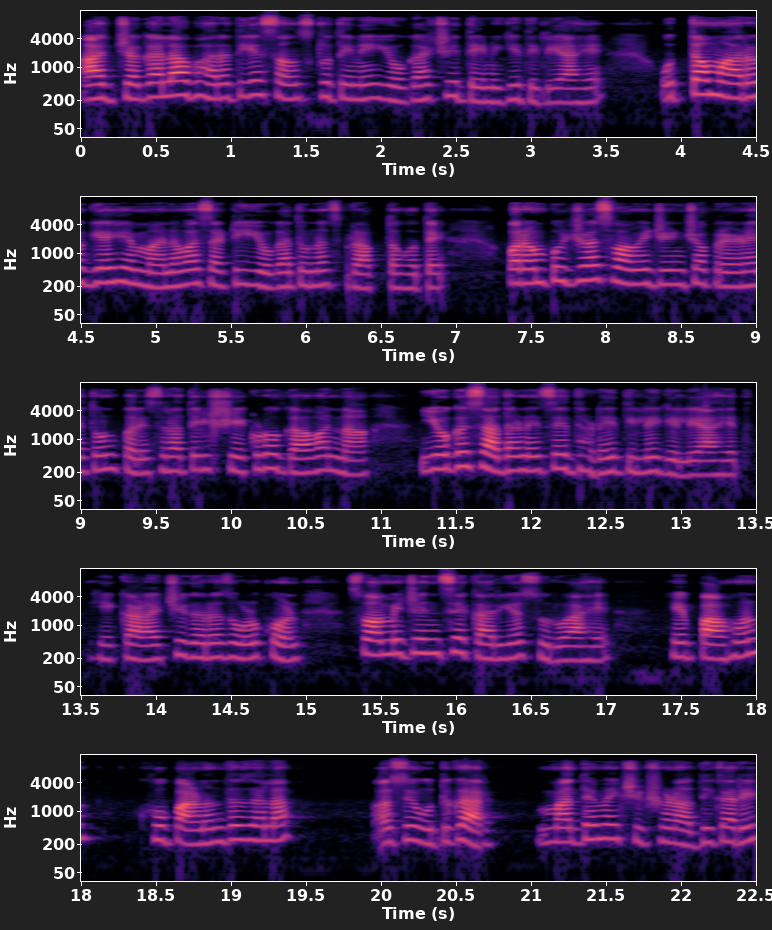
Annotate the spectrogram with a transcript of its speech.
आज जगाला भारतीय संस्कृतीने योगाची देणगी दिली आहे. उत्तम आरोग्य हे मानवासाठी योगातूनच प्राप्त होते. परमपूज्य स्वामीजींच्या प्रेरणेतून परिसरातील शेकडो गावांना योग साधनेचे धडे दिले गेले आहेत. ही काळाची गरज ओळखून स्वामीजींचे कार्य सुरू आहे. हे पाहून खूप आनंद झाला. असे उद्गार माध्यमिक शिक्षण अधिकारी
